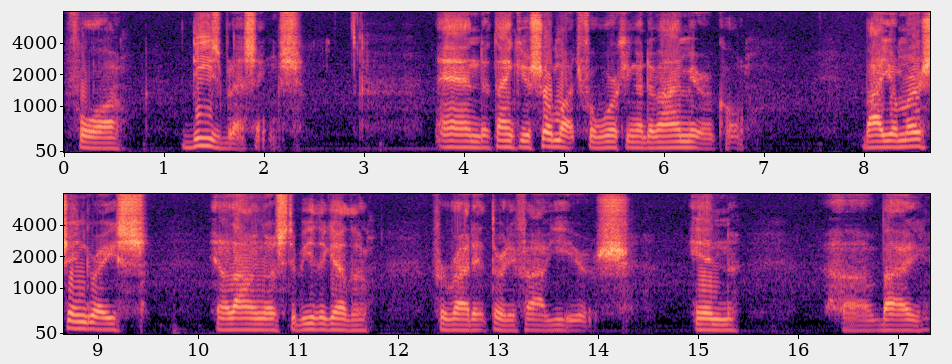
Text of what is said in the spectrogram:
for these blessings. And thank you so much for working a divine miracle by your mercy and grace in allowing us to be together for right at 35 years in uh, by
